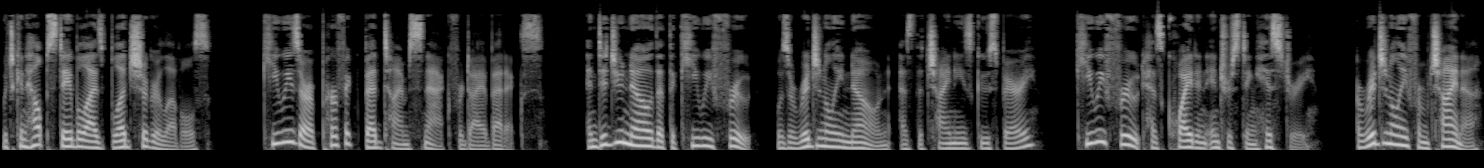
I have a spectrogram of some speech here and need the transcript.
which can help stabilize blood sugar levels, kiwis are a perfect bedtime snack for diabetics. And did you know that the kiwi fruit was originally known as the Chinese gooseberry? Kiwi fruit has quite an interesting history. Originally from China,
